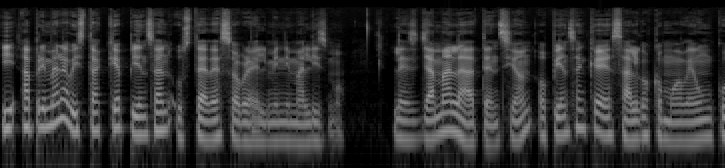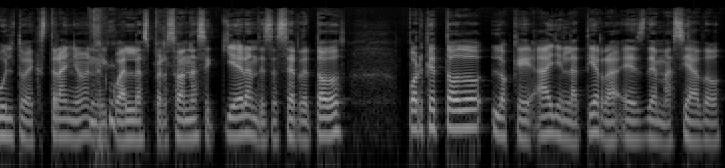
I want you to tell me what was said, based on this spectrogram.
Y a primera vista, ¿qué piensan ustedes sobre el minimalismo? Les llama la atención o piensan que es algo como de un culto extraño en el cual las personas se quieran deshacer de todos porque todo lo que hay en la Tierra es demasiado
